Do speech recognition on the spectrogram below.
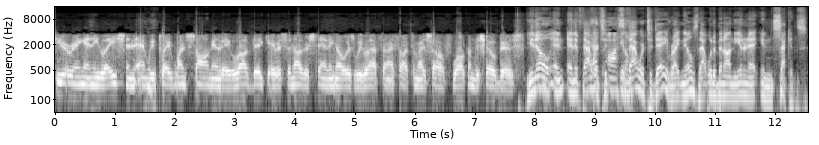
cheering and elation. And we played one song, and they loved it. Gave us another standing O as we left. And I thought to myself, "Welcome to showbiz." You know, and, and if that That's were to, awesome. if that were today, right, Nils, that would have been on the internet in seconds,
